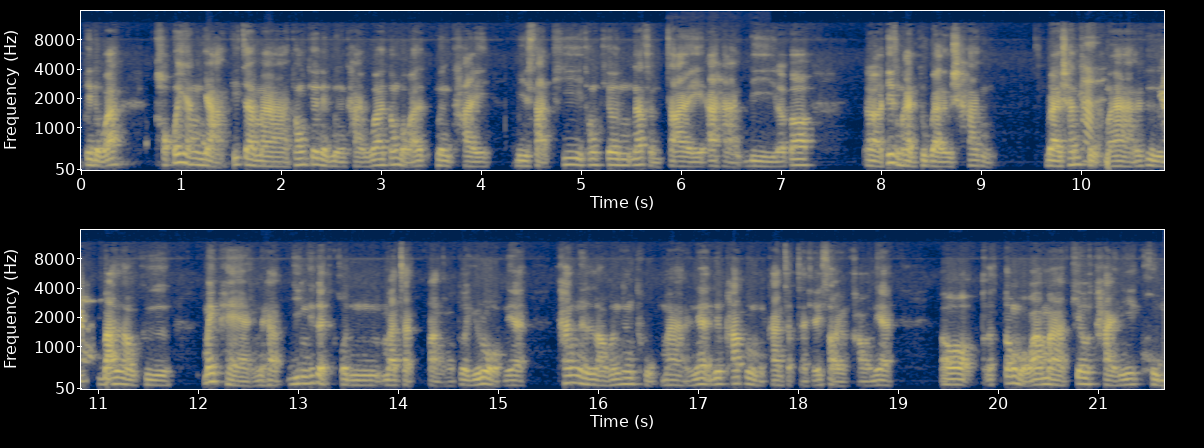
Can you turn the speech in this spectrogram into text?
เพียงแต่ว่าเขาก็ยังอยากที่จะมาท่องเที่ยวในเมืองไทยว่าต้องบอกว่าเมืองไทยมีสถานที่ท่องเที่ยวน่าสนใจอาหารดี แล้วก็ที่สำคัญคือ valuation valuation ถูกมากก็คือบ้านเราคือไม่แพงนะครับ ยิ่งถ้าเกิดคนมาจากฝั่งของตัวยุโรปเนี่ย ค่าเงินเราค่อนข้างถูกมากเนี่ยด้วยภาพรวมของการจับจ่ายใช้สอยของเขาเนี่ยก็ต้องบอกว่ามาเที่ยวไทยนี่คุ้ม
